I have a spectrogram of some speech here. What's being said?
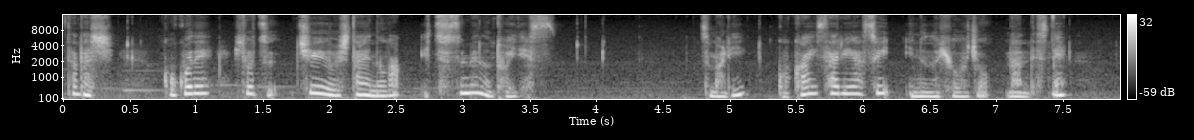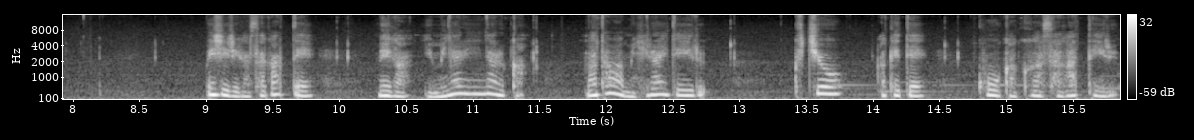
ただしここで一つ注意をしたいのが5つ目の問いです。つまり誤解されやすい犬の表情なんですね。目尻が下がって目が弓なりになるかまたは見開いている。口を開けて口角が下がっている。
